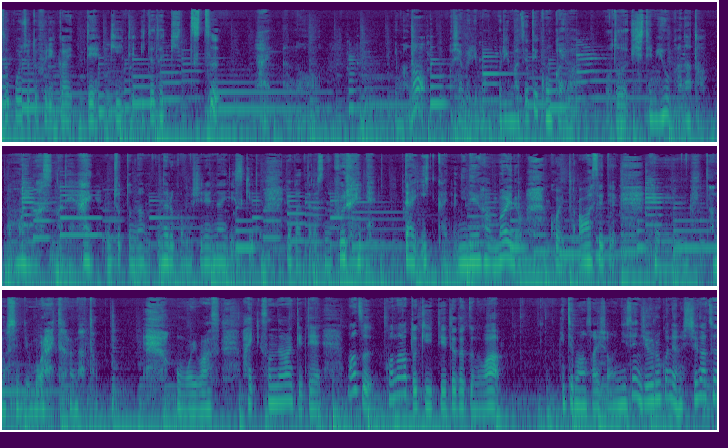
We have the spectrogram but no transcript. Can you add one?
そこをちょっと振り返って聞いていただきつつ、はい、あの今のおしゃべりも織り交ぜて今回はお届けしてみようかなと思いますので、はい、ちょっと長くなるかもしれないですけどよかったらその古いね第1回の2年半前の声と合わせて、えー、楽しんでもらえたらなと思います。はいそんなわけでまずこの後聞いていただくのは一番最初の2016年の7月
